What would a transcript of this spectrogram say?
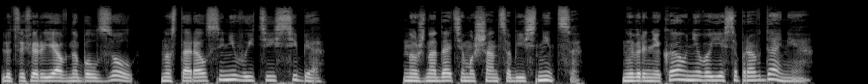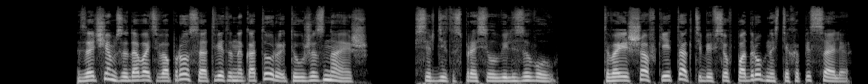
Люцифер явно был зол, но старался не выйти из себя. Нужно дать ему шанс объясниться. Наверняка у него есть оправдание. «Зачем задавать вопросы, ответы на которые ты уже знаешь?» — сердито спросил Вильзевол. «Твои шавки и так тебе все в подробностях описали».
